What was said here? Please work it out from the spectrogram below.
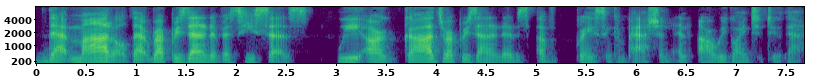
that model, that representative, as he says. We are God's representatives of grace and compassion. And are we going to do that?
